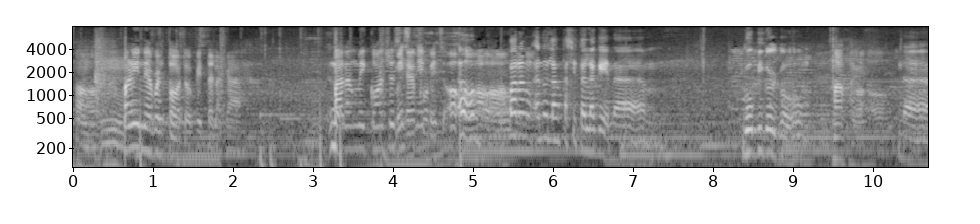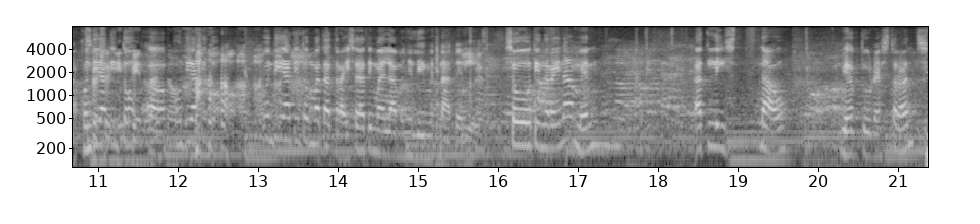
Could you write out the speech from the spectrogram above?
Oo. Mm. Parang you never thought of it talaga. Parang may conscious may effort. snippets oo Oo, oo. parang ano lang kasi talaga eh, na um, go big or go home. Okay. Na kung di natin Especially in to Finland, uh, no? kung di natin to kung di natin to matatry sa natin malaman yung limit natin. So tinry namin at least now we have two restaurants.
